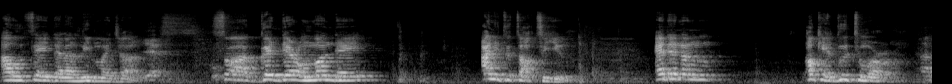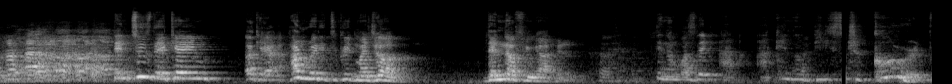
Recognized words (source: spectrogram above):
I would say that I leave my job. Yes. So I get there on Monday. I need to talk to you. And then I'm, okay, I'll do it tomorrow. then Tuesday came, okay, I'm ready to quit my job. Then nothing happened. Then I was like, I, I cannot be such a coward.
